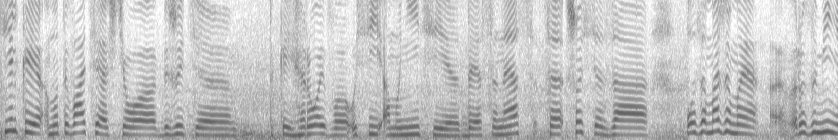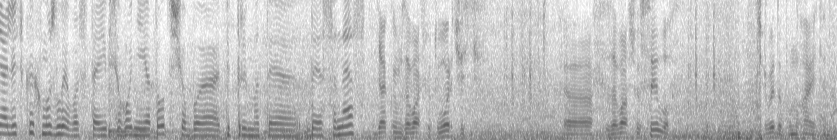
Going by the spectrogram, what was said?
Тільки мотивація, що біжить е, такий герой в усій амуніції ДСНС, це щось за поза межами е, розуміння людських можливостей. Сьогодні я тут, щоб е, підтримати ДСНС. Дякуємо за вашу творчість, за вашу силу, що ви допомагаєте нам.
